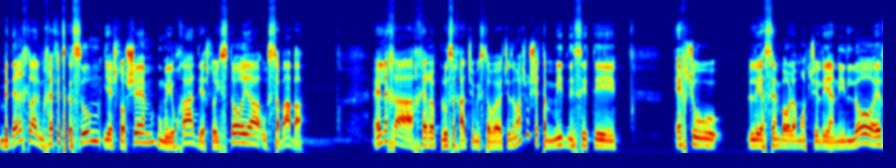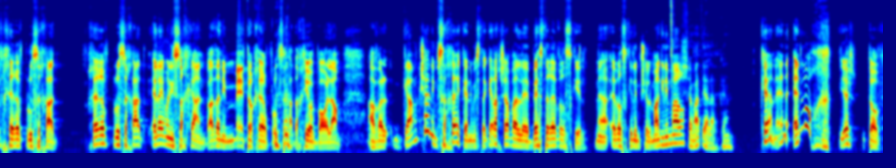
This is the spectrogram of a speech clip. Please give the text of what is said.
בדרך כלל עם חפץ קסום יש לו שם, הוא מיוחד, יש לו היסטוריה, הוא סבבה. אין לך חרב פלוס אחד שמסתובבת שזה משהו שתמיד ניסיתי איכשהו ליישם בעולמות שלי. אני לא אוהב חרב פלוס אחד. חרב פלוס אחד אלא אם אני שחקן ואז אני מת על חרב פלוס אחד הכי אוהב בעולם. אבל גם כשאני משחק אני מסתכל עכשיו על בסטר אבר סקיל מהאבר סקילים של מגנימר. שמעתי עליו כן. כן אין, אין לו יש טוב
